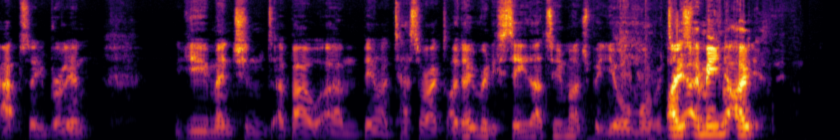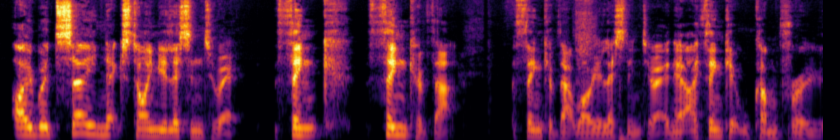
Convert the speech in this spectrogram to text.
absolutely brilliant. You mentioned about um, being like Tesseract. I don't really see that too much, but you're more of a. I, I mean, fan. I I would say next time you listen to it, think think of that think of that while you're listening to it, and I think it will come through.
